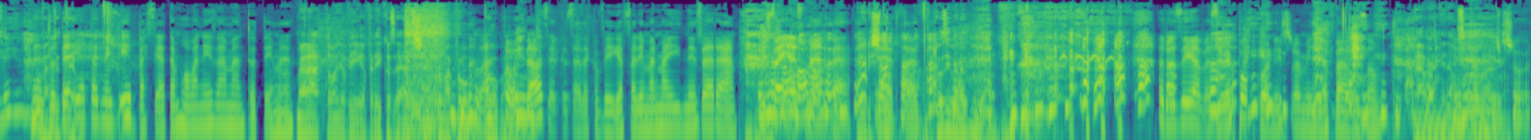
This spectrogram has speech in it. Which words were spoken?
lenni. Mentő, de érted, még épp beszéltem, hova nézel mentő témát. Mert láttam, hogy a vége felé közelt, és akkor már prób- Na, próbálom. de azért közeledek a vége felé, mert már így nézel rám. És fejezd már be. Érted? Rozi, veled mi van? Rozi élvezi, meg popcorn is van, mindjárt felhozom. Nem, menni nem Itt szabad a adásba. műsor.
